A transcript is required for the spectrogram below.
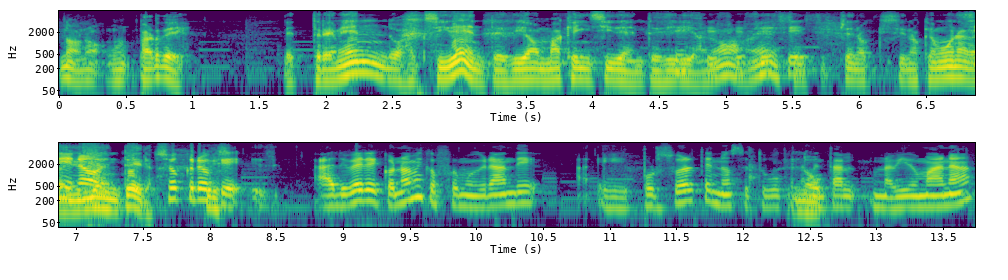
No, no, un par de, tremendos accidentes, digamos, más que incidentes, diría, ¿no? Eh, se, nos, quemó una galería entera. Yo creo que a nivel económico fue muy grande. Eh, por suerte no se tuvo que lamentar una vida humana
